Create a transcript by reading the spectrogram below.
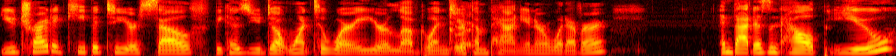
you try to keep it to yourself because you don't want to worry your loved ones your companion or whatever. And that doesn't help you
